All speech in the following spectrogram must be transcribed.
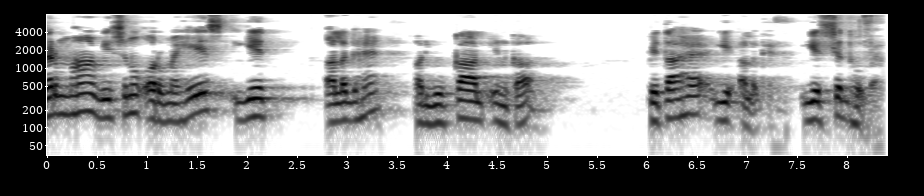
ब्रह्मा, विष्णु और महेश, ये अलग हैं और युकाल इनका पिता है, ये अलग है, ये सिद्ध हो गया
